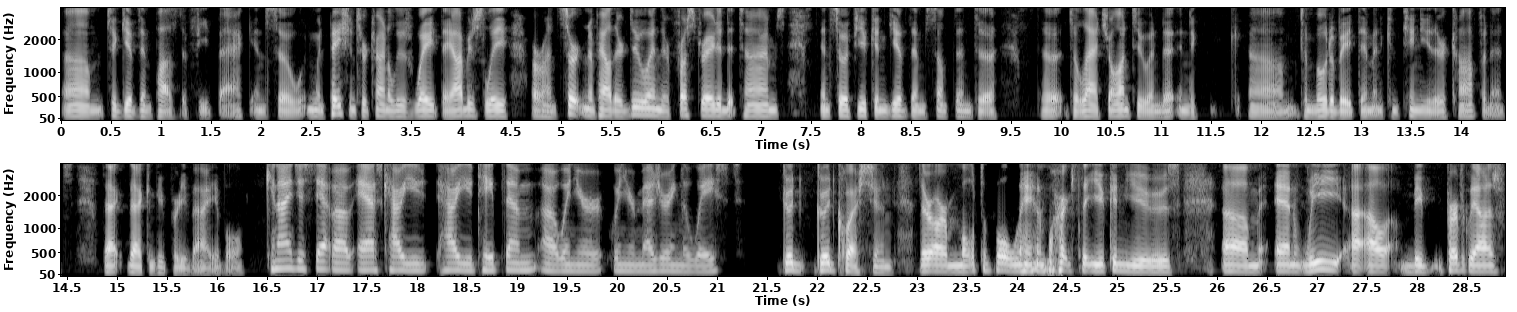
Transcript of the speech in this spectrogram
um, to give them positive feedback. And so when patients are trying to lose weight, they obviously are uncertain of how they're doing. They're frustrated at times. And so if you can give them something to to, to latch onto and to, and to um, to motivate them and continue their confidence. That that can be pretty valuable. Can I just uh, ask how you how you tape them uh, when you're when you're measuring the waist? Good, good question. There are multiple landmarks that you can use, um, and we, I'll be perfectly honest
